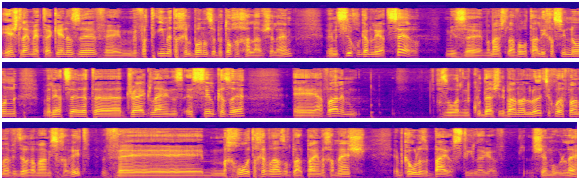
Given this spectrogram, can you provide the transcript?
יש להם את הגן הזה, והם מבטאים את החלבון הזה בתוך החלב שלהם, והם הצליחו גם לייצר מזה, ממש לעבור תהליך הסינון, ולייצר את ה-drag lines סילק הזה, אה, אבל הם נחזור על הנקודה שדיברנו עליה, לא הצליחו אף פעם להביא את זה לרמה המסחרית, ומכרו את החברה הזאת ב-2005, הם קראו לזה ביוסטיל אגב, שם מעולה.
